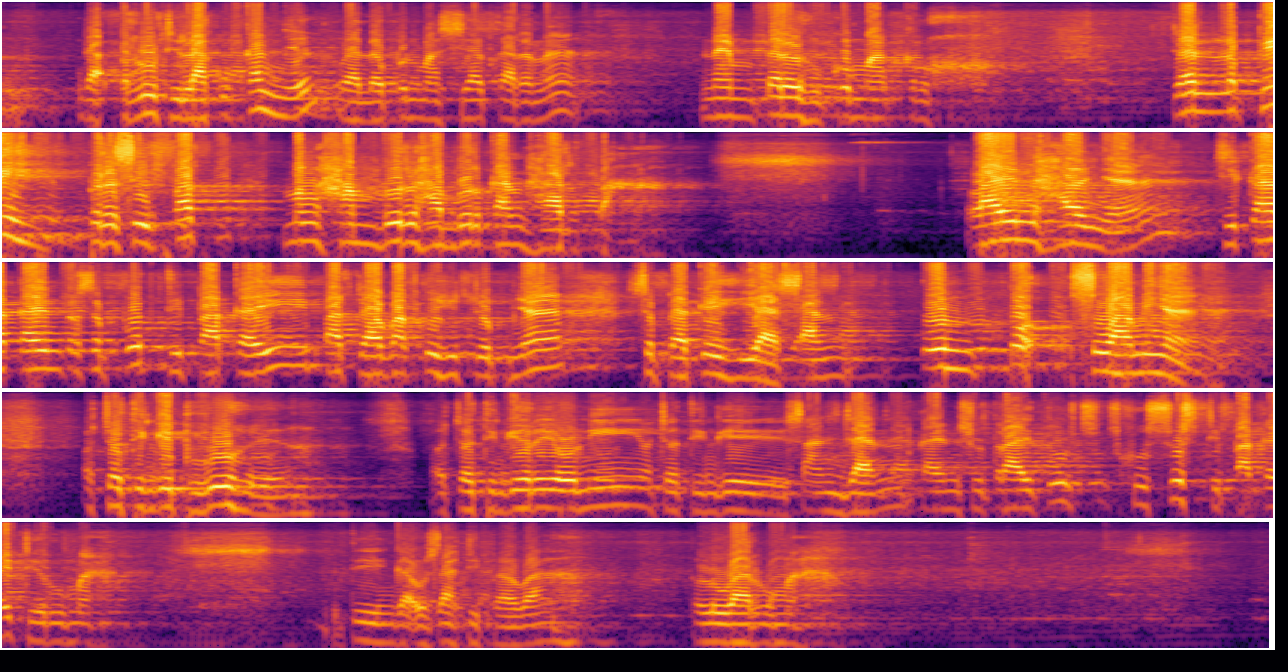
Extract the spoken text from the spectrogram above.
nggak perlu dilakukan ya walaupun maksiat karena nempel hukum makruh. Dan lebih bersifat menghambur-hamburkan harta. Lain halnya jika kain tersebut dipakai pada waktu hidupnya sebagai hiasan untuk suaminya. Ojo tinggi buuh ya. Ojo tinggi reoni, ojo tinggi sanjan. Kain sutra itu khusus dipakai di rumah. Jadi nggak usah dibawa keluar rumah.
